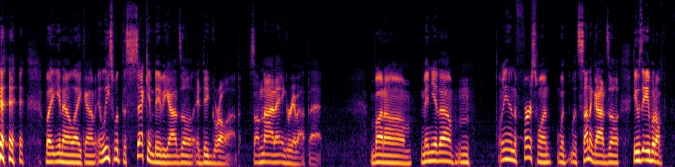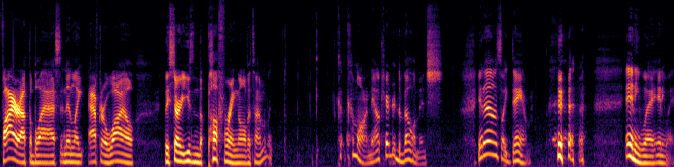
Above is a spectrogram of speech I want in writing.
but you know, like um, at least with the second Baby Godzilla, it did grow up, so I'm not angry about that. But um, Minya though, mm, I mean, in the first one with with Son of Godzilla, he was able to fire out the blast, and then like after a while, they started using the puff ring all the time. I'm like, come on now, character development. You know, it's like damn. anyway, anyway,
